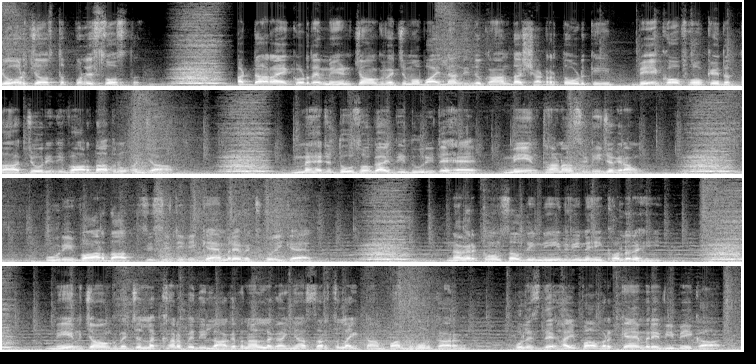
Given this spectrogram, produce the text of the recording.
ਚੋਰ ਚੁਸਤ, ਪੁਲਿਸ ਸੁਸਤ ਅੱਡਾ ਰਾਏਕੋਟ ਦੇ ਮੇਨ ਚੌਂਕ ਵਿੱਚ ਮੋਬਾਈਲਾਂ ਦੀ ਦੁਕਾਨ ਦਾ ਸ਼ਟਰ ਤੋੜ ਕੇ ਬੇਖੌਫ ਹੋ ਕੇ ਦਿੱਤਾ ਚੋਰੀ ਦੀ ਵਾਰਦਾਤ ਨੂੰ ਅੰਜਾਮ। ਮਹਿਜ 200 ਗਜ ਦੀ ਦੂਰੀ ਤੇ ਹੈ ਮੇਨ ਥਾਣਾ ਸਿਟੀ ਜਗਰਾਉਂ। ਪੂਰੀ ਵਾਰਦਾਤ ਸੀਸੀਟੀਵੀ ਕੈਮਰੇ ਵਿੱਚ ਹੋਈ ਕੈਦ। ਨਗਰ ਕੌਂਸਲ ਦੀ ਨੀਂਦ ਵੀ ਨਹੀਂ ਖੁੱਲ ਰਹੀ। ਮੇਨ ਚੌਂਕ ਵਿੱਚ ਲੱਖਾਂ ਰੁਪਏ ਦੀ ਲਾਗਤ ਨਾਲ ਲਗਾਈਆਂ ਸਰਚ ਲਾਈਟਾਂ ਬੰਦ ਹੋਣ ਕਾਰਨ ਪੁਲਿਸ ਦੇ ਹਾਈ ਪਾਵਰ ਕੈਮਰੇ ਵੀ ਬੇਕਾਰ।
